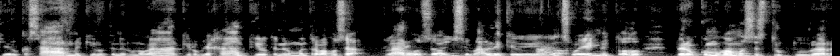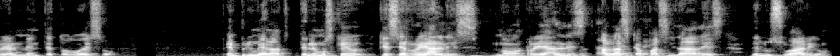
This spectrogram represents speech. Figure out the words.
quiero casarme, quiero tener un hogar, quiero viajar, quiero tener un buen trabajo. O sea, claro, o sea, y se vale que el sueño y todo, pero ¿cómo vamos a estructurar realmente todo eso? En primera, tenemos que, que ser reales, ¿no? Reales a las capacidades del usuario,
